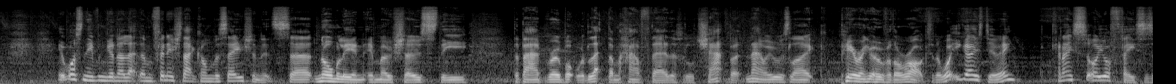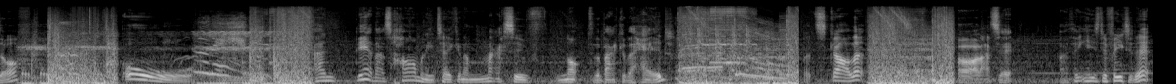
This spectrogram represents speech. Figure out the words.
it wasn't even going to let them finish that conversation. It's uh, normally in, in most shows the the bad robot would let them have their little chat, but now he was like peering over the rocks. "What are you guys doing? Can I saw your faces off?" Oh, and yeah, that's Harmony taking a massive knock to the back of the head. But Scarlet, oh, that's it. I think he's defeated it,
